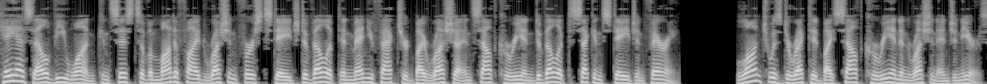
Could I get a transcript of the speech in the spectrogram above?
KSLV-1 consists of a modified Russian first stage developed and manufactured by Russia and South Korean developed second stage and fairing. Launch was directed by South Korean and Russian engineers.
